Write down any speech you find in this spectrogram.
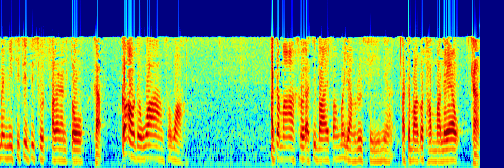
ไม่มีที่สิ้นที่สุดอนันโตครับ ก็เอาแต่ว่างสว่าง อาตมาเคยอธิบายฟังว่าอย่างฤาษีเนี่ยอาตมาก็ทำมาแล้วครับ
